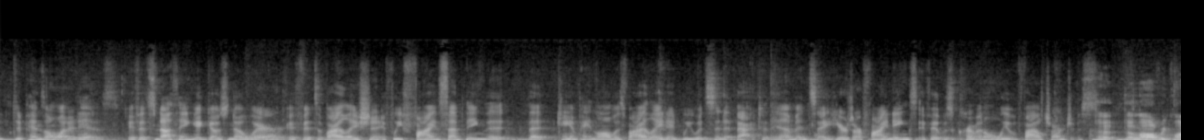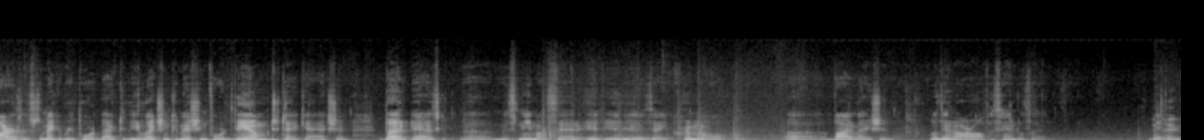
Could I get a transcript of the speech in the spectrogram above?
It depends on what it is. If it's nothing, it goes nowhere. If it's a violation, if we find something that, that campaign law was violated, we would send it back to them and say, here's our findings. If it was a criminal, we would file charges. The, the law requires us to make a report back to the election commission for them to take action. But as uh, Ms. Nimmo said, if it is a criminal uh, violation, well, then our office handles that. And who,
